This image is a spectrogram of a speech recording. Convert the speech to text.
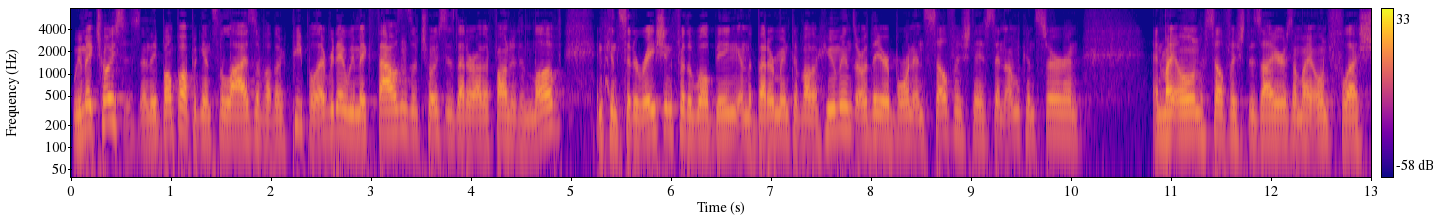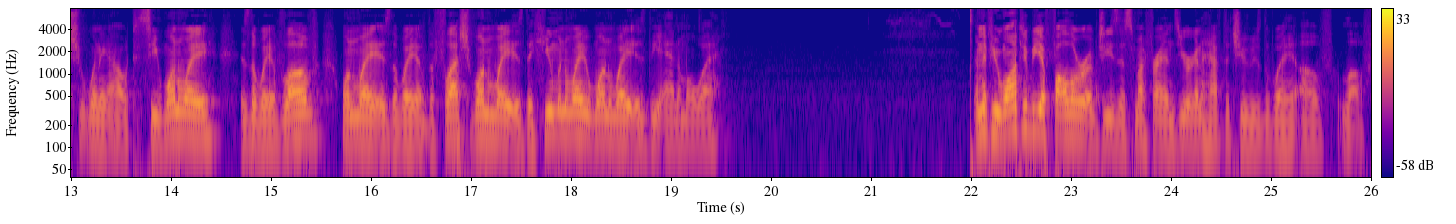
We make choices, and they bump up against the lives of other people. Every day, we make thousands of choices that are either founded in love and consideration for the well-being and the betterment of other humans, or they are born in selfishness and unconcern and my own selfish desires and my own flesh winning out. See, one way is the way of love, one way is the way of the flesh, one way is the human way, one way is the animal way. And if you want to be a follower of Jesus, my friends, you're going to have to choose the way of love.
